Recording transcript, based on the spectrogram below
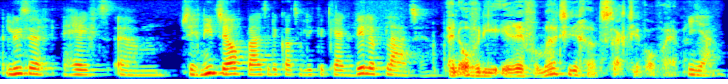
Luther heeft um, zich niet zelf buiten de katholieke kerk willen plaatsen. En over die reformatie, daar gaan we het straks even over hebben. Ja.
